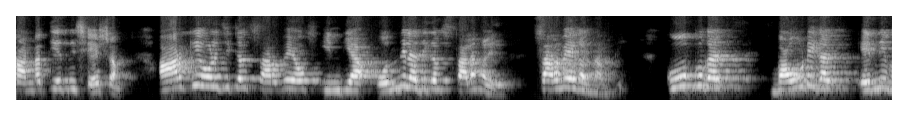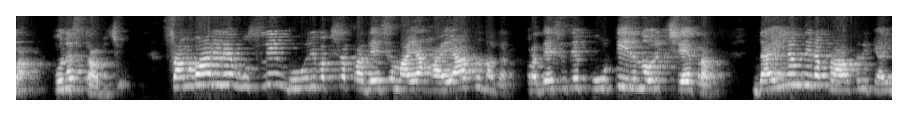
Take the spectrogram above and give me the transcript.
കണ്ടെത്തിയതിനു ശേഷം ആർക്കിയോളജിക്കൽ സർവേ ഓഫ് ഇന്ത്യ ഒന്നിലധികം സ്ഥലങ്ങളിൽ സർവേകൾ നടത്തി. കൂപ്പുകൾ ബൗഡികൾ എന്നിവ പുനഃസ്ഥാപിച്ചു. സംഭാലിലെ മുസ്ലിം ഭൂരിപക്ഷ പ്രദേശമായ ഹയാത്ത് നഗർ പ്രദേശത്തെ പൂട്ടിയിരുന്ന ഒരു ക്ഷേത്രം ദൈനംദിന പ്രാർത്ഥനയ്ക്കായി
